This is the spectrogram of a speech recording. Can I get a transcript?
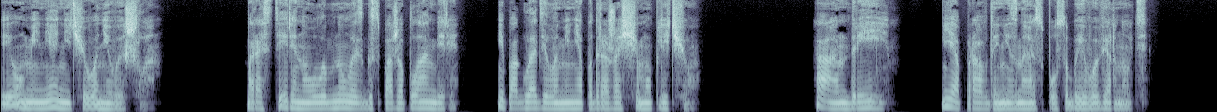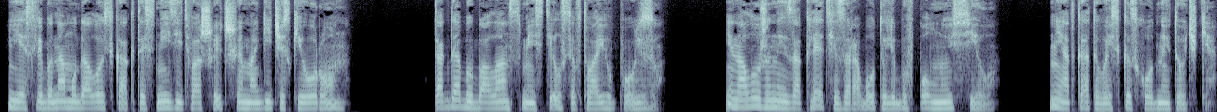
И у меня ничего не вышло. Растерянно улыбнулась госпожа Пламбери и погладила меня по дрожащему плечу. А Андрей... Я правда не знаю способа его вернуть. Если бы нам удалось как-то снизить вошедший магический урон, тогда бы баланс сместился в твою пользу, и наложенные заклятия заработали бы в полную силу, не откатываясь к исходной точке.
